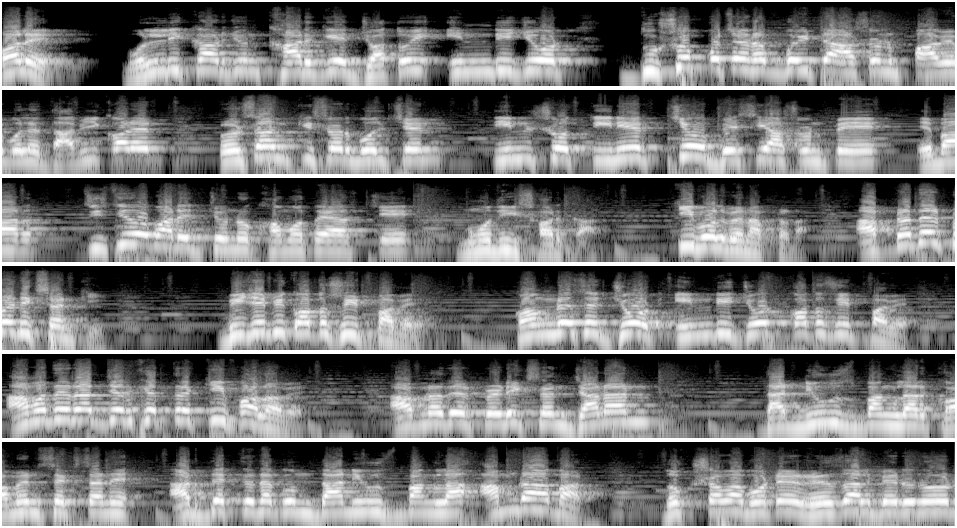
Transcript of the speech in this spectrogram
ফলে মল্লিকার্জুন খার্গে যতই ইন্ডিজোট দুশো পঁচানব্বইটা আসন পাবে বলে দাবি করেন, প্রশান্ত কিশোর বলছেন, তিনশো তিনের চেয়েও বেশি আসন পেয়ে এবার তৃতীয়বারের জন্য ক্ষমতায় আসছে মোদী সরকার। কি বলবেন আপনারা? আপনাদের প্রেডিকশন কি? বিজেপি কত সিট পাবে? কংগ্রেসের জোট ইন্ডি জোট কত সিট পাবে? আমাদের রাজ্যের ক্ষেত্রে কি ফল হবে? আপনাদের প্রেডিকশন জানান দ্য নিউজ বাংলার কমেন্ট সেকশনে আর দেখতে থাকুন দ্য নিউজ বাংলা, আমরা আবার লোকসভা ভোটের রেজাল্ট বেরোনোর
